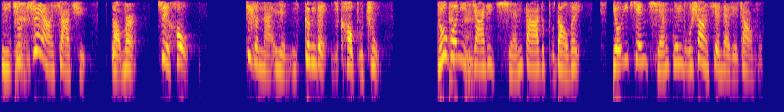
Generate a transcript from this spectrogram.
你就嗯这样下去，老妹儿，最后这个男人你根本依靠不住。如果你们家这钱搭的不到位，有一天钱供不上，现在这丈夫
